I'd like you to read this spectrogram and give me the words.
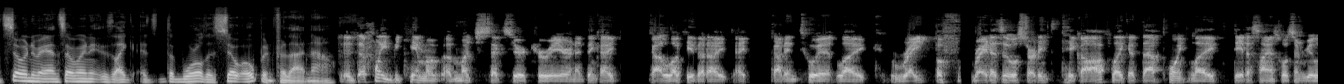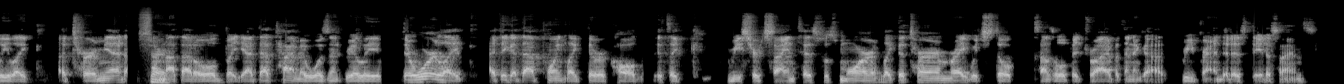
so in demand. So many, it's like it's, the world is so open for that now. It definitely became a, a much sexier career. And I think I got lucky that I, I got into it like right before, right as it was starting to take off. Like at that point, like data science wasn't really like a term yet. Sure. I'm not that old, but yeah, at that time it wasn't really. There were like I think at that point like they were called. It's like research scientist was more like the term, right? Which still sounds a little bit dry, but then it got rebranded as data science.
